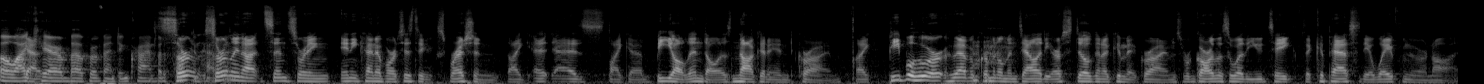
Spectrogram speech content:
Oh, I Yeah. care about preventing crime, but it's Cer- not certainly not censoring any kind of artistic expression like as like a be all end all is not going to end crime. Like people who are who have a criminal mentality are still going to commit crimes regardless of whether you take the capacity away from them or not.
